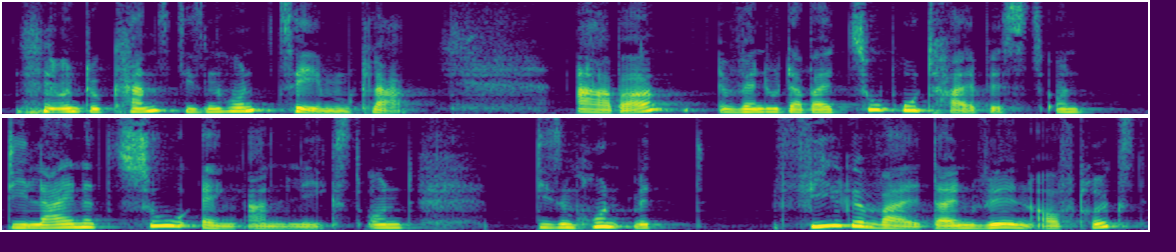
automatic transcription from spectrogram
Und du kannst diesen Hund zähmen, klar. Aber wenn du dabei zu brutal bist und die Leine zu eng anlegst und diesem Hund mit viel Gewalt deinen Willen aufdrückst,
